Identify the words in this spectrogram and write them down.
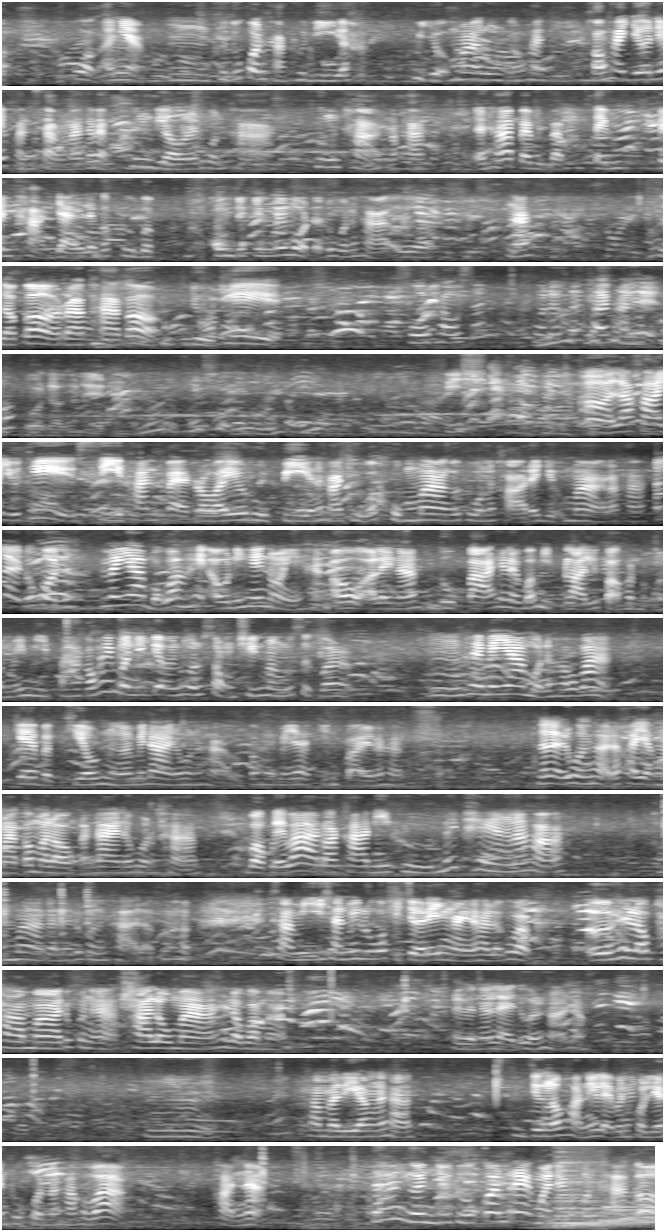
พวกอันเนี้ยอืมคือทุกคนค่ะคือดีอะคือเยอะมากทุกคนเขาให้เขาให้เยอะเนี่ยขวัญสั่งมาก็แบบครึ่งเดียวนะทุกคนค่ะครึ่งถาดนะคะ แต่ถ้าเป็นแบบเต็มเป็นถาดใหญ่เลยก็คือแบบคงจะกินไม่หมดอะทุกคนค่ะเออนะ แล้วก็ราคาก็อยู่ที่ 4,000 4,500 4,800. fish เอ่อราคาอยู่ที่ 4,800 รูปีนะคะ ถือว่าคุ้มมากก็ทุนนะคะได้เยอะมากนะคะนั่นแหละทุกคนแม่ย่าบอกว่าให้เอานี่ให้หน่อย เอาอะไรนะ ดูปลาให้หน่อยว่ามีปลาหรือเปล่าคนบอกมันไม่มีปลาเขาให้มันนิดเดียวทุกคนสองชิ้นมันรู้สึกว่าอืมให้แม่ย่าหมดนะคะเพราะว่าแกแบบเคี้ยวเนื้อไม่ได้ทุกคนะคะก็ให้แม่ย่ากินไปนะคะ นั่นแหละทุกคนค่ะ ถ้าใครอยากมาก็มาลองกันได้นะทุกคนค่ะ บอกเลยว่าราคานี้คือไม่แพงนะคะเขามากันนะทุกคนค่ะ แล้วก็สามีอีฉันไม่รู้ว่าไปเจอได้ยังไงนะคะ แล้วก็แบบเออให้เราพามาทุกคนค่ะพาเรามาให้เราพามาเออนั่นแหละทุกคนค่ะเนาะอืมทำมาเลี้ยงนะคะ จริงๆแล้วขวัญนี่แหละเป็นคนเลี้ยงทุกคนนะคะ เพราะว่าขวัญน่ะได้เงิน YouTube ก้อนแรกมาได้ทุกคนค่ะก็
